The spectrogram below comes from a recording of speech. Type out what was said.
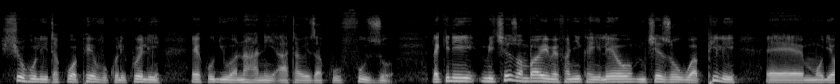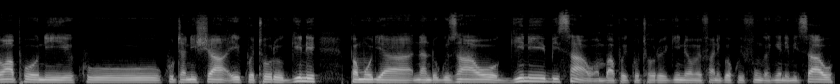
shughuli itakuwa pevu kwelikweli e, kujua nani ataweza kufuzu. Lakini michezo ambayo imefanyika hii leo, mchezo wa pili e, mojawapo ni kukutanisha Equatorial Guinea pamoja na ndugu zao Guinea Bissau, ambapo Equatorial Guinea wamefanikiwa kuifunga Guinea Bissau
